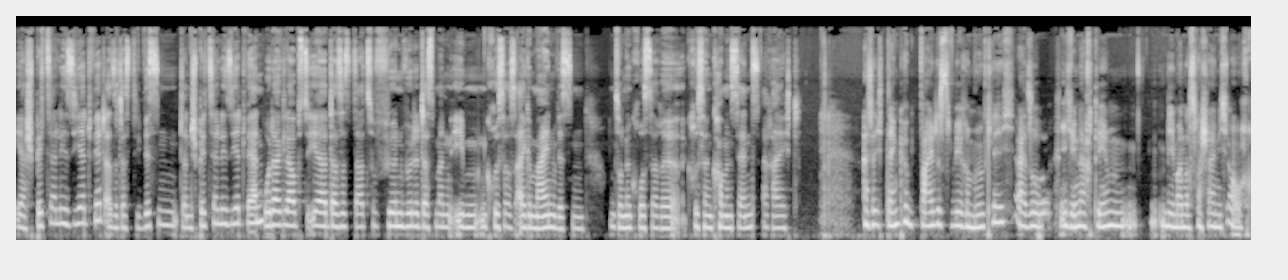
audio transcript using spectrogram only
eher spezialisiert wird, also dass die Wissen dann spezialisiert werden? Oder glaubst du eher, dass es dazu führen würde, dass man eben ein größeres Allgemeinwissen und so eine größere, größeren Common Sense erreicht? Also ich denke, beides wäre möglich. Also je nachdem, wie man das wahrscheinlich auch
